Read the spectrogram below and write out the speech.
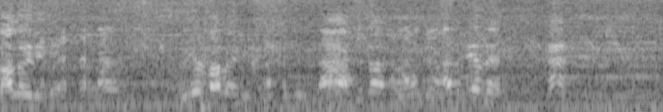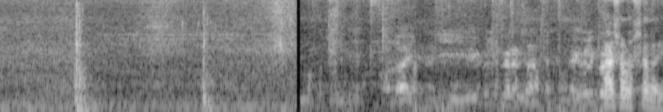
ভালো হয়নি। ভালো হয়নি আচ্ছা ঠিক আছে হ্যাঁ হ্যাঁ সমস্যা নাই।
